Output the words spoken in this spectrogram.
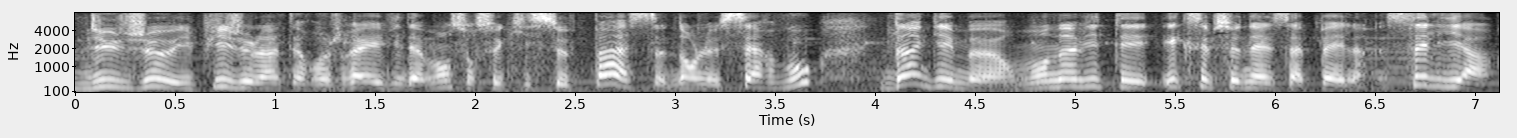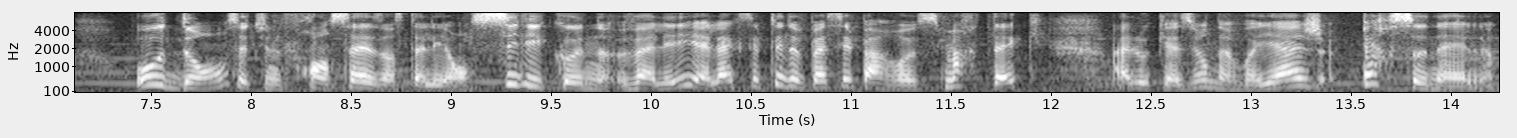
du jeu. Et puis je l'interrogerai évidemment sur ce qui se passe dans le cerveau d'un gamer. Mon invité exceptionnel s'appelle Célia Audan. C'est une Française installée en Silicon Valley. Elle a accepté de passer par euh, Smartech à l'occasion d'un voyage personnel.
